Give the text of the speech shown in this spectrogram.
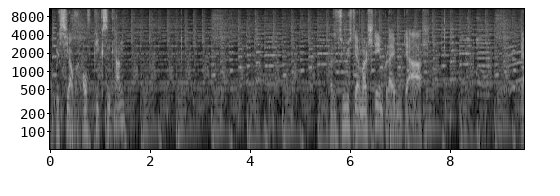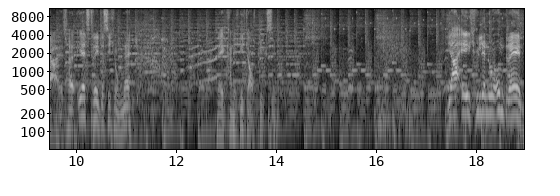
Ob ich sie auch aufpixen kann? Also jetzt müsste er mal stehen bleiben, der Arsch. Ja, jetzt, jetzt dreht er sich um, ne? Ne, kann ich nicht aufpixen. Ja, ey, ich will ja nur umdrehen.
